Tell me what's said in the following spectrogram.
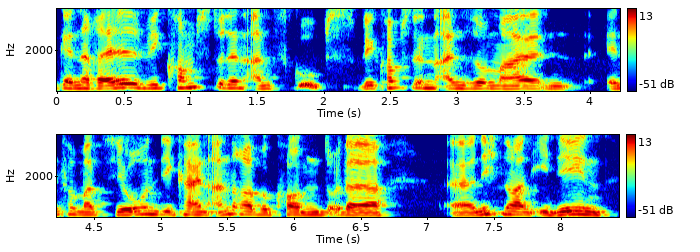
generell, wie kommst du denn an Scoops? Wie kommst du denn an so mal Informationen, die kein anderer bekommt oder äh, nicht nur an Ideen?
